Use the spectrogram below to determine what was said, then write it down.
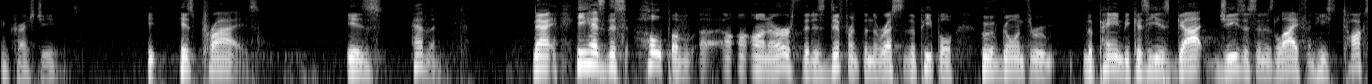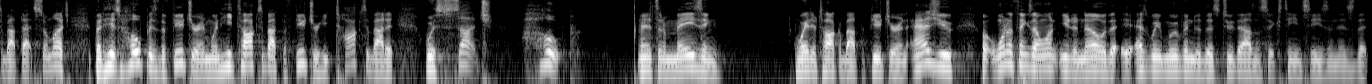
in Christ Jesus. His prize is heaven. Now, he has this hope of, uh, on earth that is different than the rest of the people who have gone through the pain because he has got Jesus in his life and he talks about that so much. But his hope is the future. And when he talks about the future, he talks about it with such hope. And it's an amazing way to talk about the future. And as you, one of the things I want you to know that as we move into this 2016 season is that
